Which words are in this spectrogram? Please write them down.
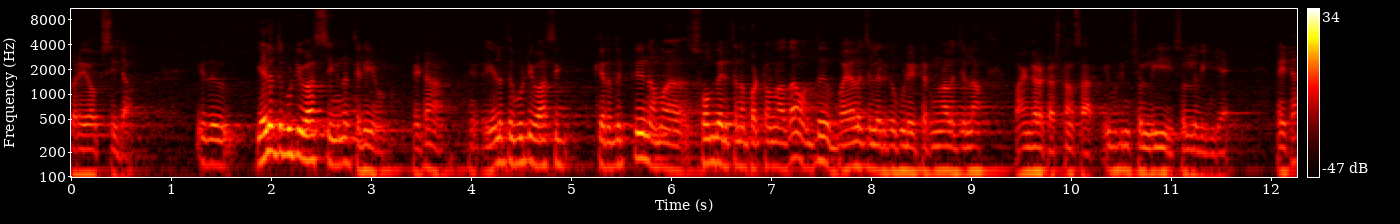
பிரயோப்சிடா இது எழுத்துக்கூட்டி வாசிச்சிங்கன்னா தெரியும் ரைட்டா எழுத்துக்கூட்டி வாசிக்கிறதுக்கு நம்ம சோம்பேறித்தனப்பட்டோம்னா தான் வந்து பயாலஜியில் இருக்கக்கூடிய டெக்னாலஜிலாம் பயங்கர கஷ்டம் சார். இப்படின்னு சொல்லி சொல்லுவீங்க ரைட்டா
